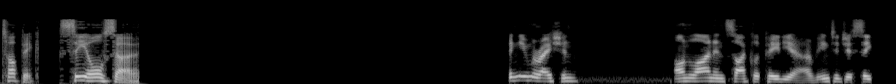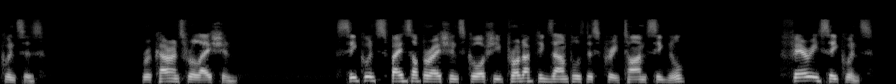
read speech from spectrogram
Topic. See also. Enumeration. Online encyclopedia of integer sequences. Recurrence relation. Sequence space operation Cauchy product examples Discrete time signal. Farey sequence.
